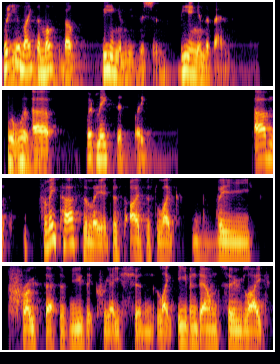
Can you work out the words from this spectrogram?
what do you like the most about being a musician, being in the band? What what, uh, what makes it like? Um, for me personally, it just I just like the process of music creation, like even down to like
